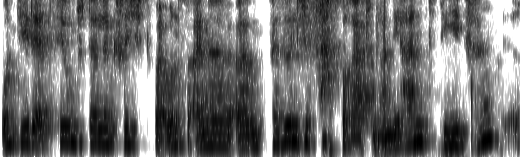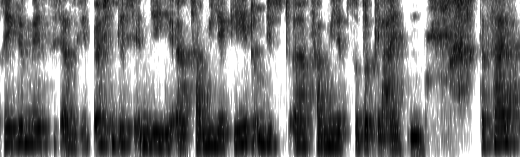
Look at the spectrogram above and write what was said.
und jede Erziehungsstelle kriegt bei uns eine ähm, persönliche Fachberatung an die Hand, die mhm. regelmäßig, also die wöchentlich in die äh, Familie geht, um die äh, Familie zu begleiten. Das heißt,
